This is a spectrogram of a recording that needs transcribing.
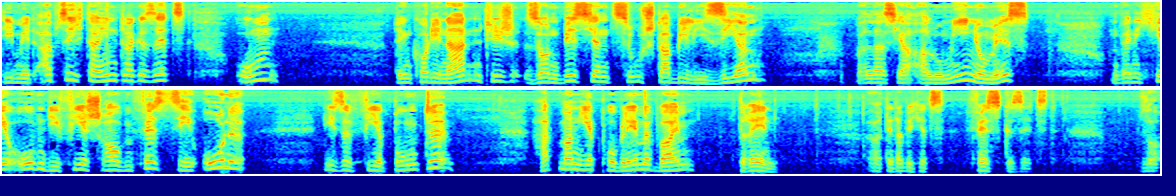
die mit Absicht dahinter gesetzt, um den Koordinatentisch so ein bisschen zu stabilisieren, weil das ja Aluminium ist. Und wenn ich hier oben die vier Schrauben festziehe, ohne diese vier Punkte, hat man hier Probleme beim Drehen. Ach, den habe ich jetzt festgesetzt. So.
